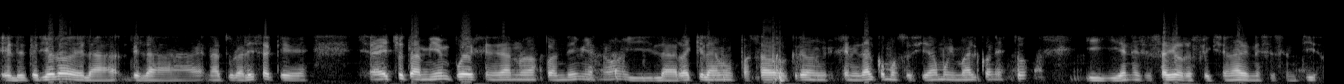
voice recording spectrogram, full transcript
El deterioro de la, de la naturaleza que se ha hecho también puede generar nuevas pandemias, ¿no? Y la verdad que la hemos pasado, creo, en general como sociedad muy mal con esto y es necesario reflexionar en ese sentido.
